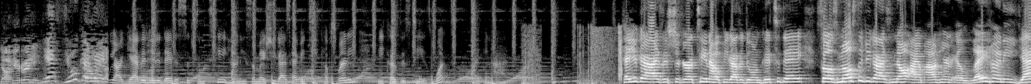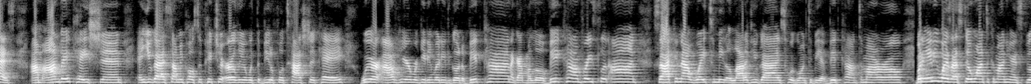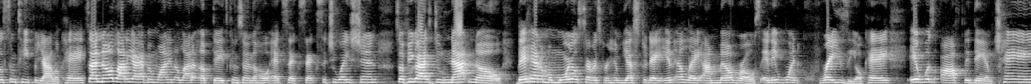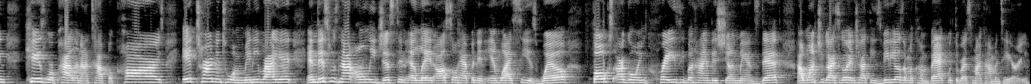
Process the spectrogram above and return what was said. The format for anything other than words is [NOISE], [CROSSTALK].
Y'all get ready? Yes, you get ready. We are gathered here today to sip some tea, honey. So make sure you guys have your teacups ready because this tea is what? Piping hot. Hey you guys, it's your girl Tina. I hope you guys are doing good today. So as most of you guys know, I am out here in LA, honey. Yes, I'm on vacation. And you guys saw me post a picture earlier with the beautiful Tasha K. We are out here. We're getting ready to go to VidCon. I got my little VidCon bracelet on. So I cannot wait to meet a lot of you guys who are going to be at VidCon tomorrow. But anyways, I still want to come on here and spill some tea for y'all, okay? So I know a lot of y'all have been wanting a lot of updates concerning the whole XXX situation. So if you guys do not know, they had a memorial service for him yesterday in LA on Melrose, and it went crazy, okay? It was off the damn chain. Kids were piling on top of cars. It turned into a mini riot. And this was not only just in LA, it also happened in NYC as well. Folks are going crazy behind this young man's death. I want you guys to go ahead and check out these videos. I'm to come back with the rest of my commentary.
